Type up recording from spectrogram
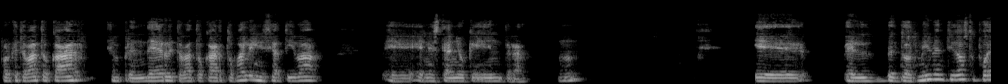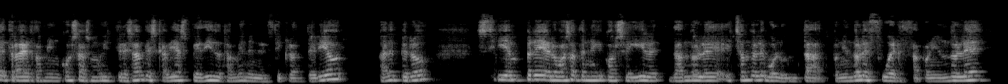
porque te va a tocar emprender y te va a tocar tomar la iniciativa eh, en este año que entra. Eh, el 2022 te puede traer también cosas muy interesantes que habías pedido también en el ciclo anterior, ¿vale? Pero siempre lo vas a tener que conseguir dándole, echándole voluntad, poniéndole fuerza, poniéndole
